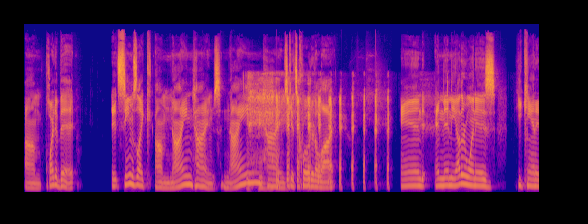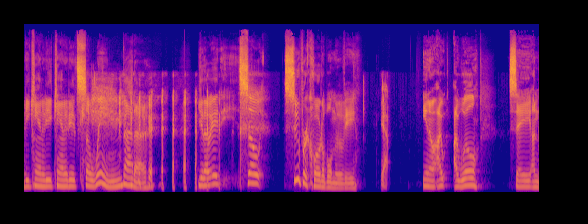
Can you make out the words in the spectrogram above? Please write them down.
um, quite a bit. It seems like um, nine times, nine times gets quoted a lot. And and then the other one is he can it, he can it, he can it. It's so wing better. you know, it so super quotable movie. Yeah. You know, I I will say un,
